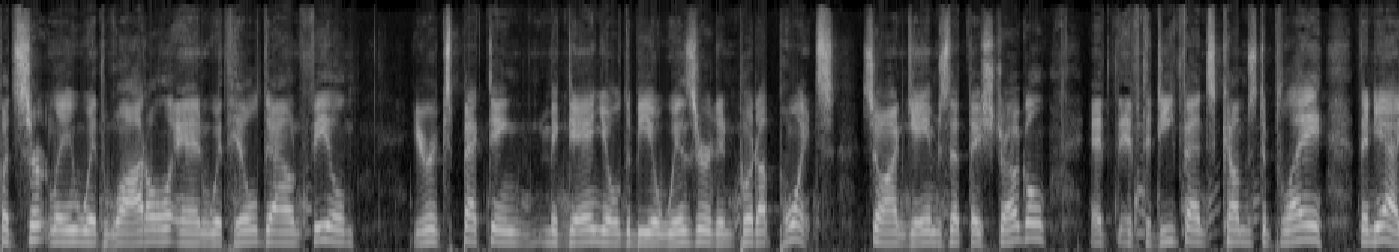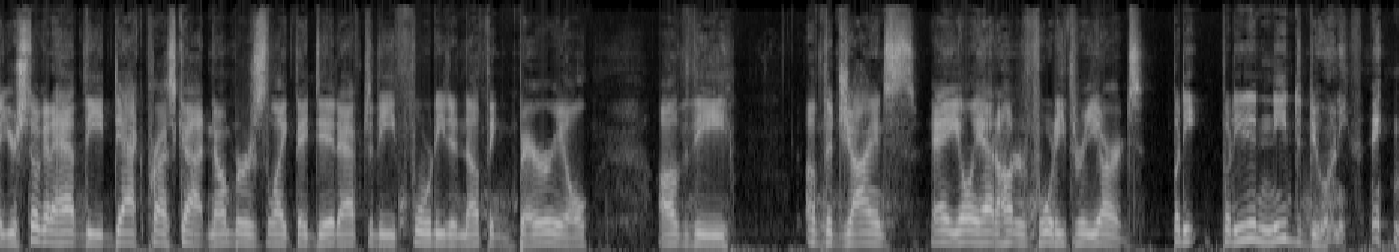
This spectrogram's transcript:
but certainly with Waddle and with Hill downfield, you're expecting McDaniel to be a wizard and put up points. So on games that they struggle, if, if the defense comes to play, then yeah, you're still going to have the Dak Prescott numbers like they did after the 40 to nothing burial of the of the Giants. Hey, he only had 143 yards, but he but he didn't need to do anything.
